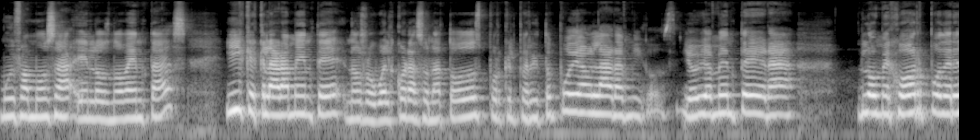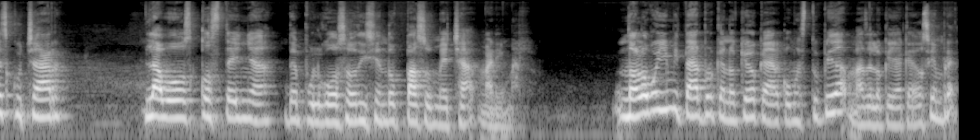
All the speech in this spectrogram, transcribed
muy famosa en los noventas y que claramente nos robó el corazón a todos porque el perrito podía hablar, amigos. Y obviamente era lo mejor poder escuchar la voz costeña de Pulgoso diciendo paso mecha Marimar. No lo voy a imitar porque no quiero quedar como estúpida, más de lo que ya quedó siempre,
